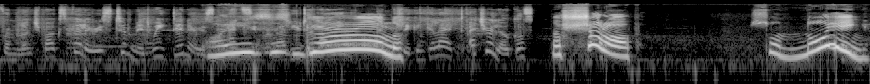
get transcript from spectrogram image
from lunchbox fillers to midweek dinners. Why is this girl? Click and collect at your local Now shut up! So annoying!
